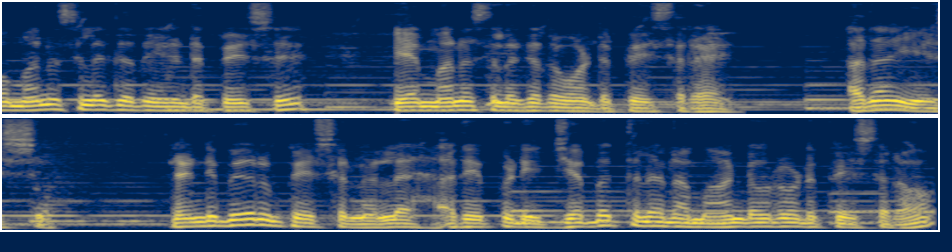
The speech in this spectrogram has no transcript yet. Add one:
உன் மனசில் இருக்கிறத என்கிட்ட பேசு என் மனசில் இருக்கிறத உன்கிட்ட பேசுகிறேன் அதான் இயேசு. ரெண்டு பேரும் பேசணும்ல? அது எப்படி? ஜெபத்துல நம்ம ஆண்டவரோட பேசுறோம்.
